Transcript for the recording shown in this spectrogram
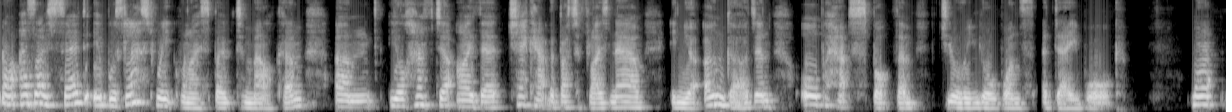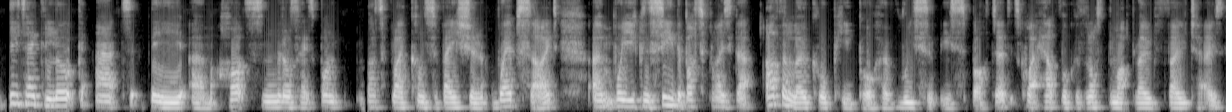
Now, as I said, it was last week when I spoke to Malcolm. Um, you'll have to either check out the butterflies now in your own garden or perhaps spot them during your once a day walk. Now, do take a look at the um, Herts and Middlesex Butterfly Conservation website, um, where you can see the butterflies that other local people have recently spotted. It's quite helpful because lots of them upload photos,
